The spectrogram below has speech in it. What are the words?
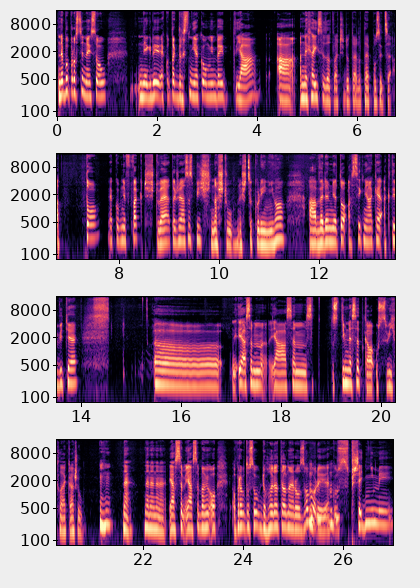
nebo prostě nejsou někdy jako tak drsní, jako umím být já a, a nechají se zatlačit do této pozice. A to jako mě fakt štve, takže já se spíš naštvu než cokoliv jiného a vede mě to asi k nějaké aktivitě. Uh, já jsem, já jsem se s tím nesetkala u svých lékařů. Mm-hmm. Ne, ne, ne, ne, Já, jsem, já se bavím o, opravdu to jsou dohledatelné rozhovory, mm-hmm. jako s předními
